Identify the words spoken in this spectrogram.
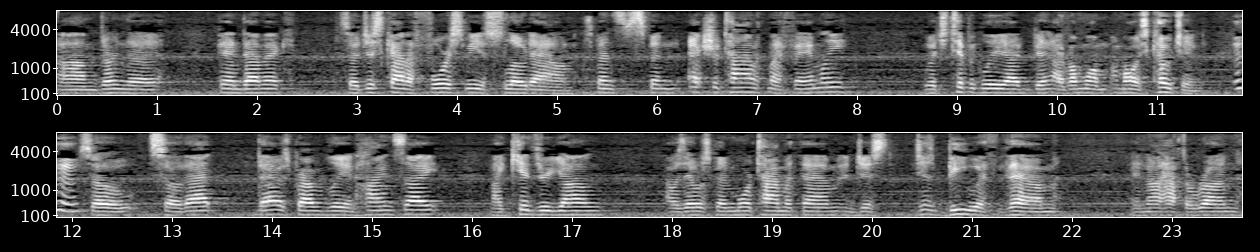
Um, during the pandemic, so it just kind of forced me to slow down, spend spend extra time with my family, which typically I've been I've, I'm, I'm always coaching, mm-hmm. so so that that was probably in hindsight. My kids are young. I was able to spend more time with them and just just be with them and not have to run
